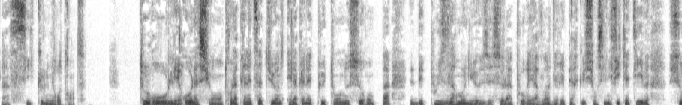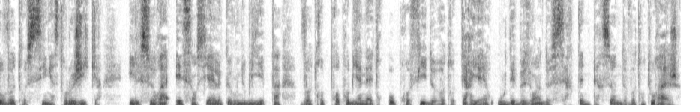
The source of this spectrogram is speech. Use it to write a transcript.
ainsi que le numéro 30. Taureau, les relations entre la planète Saturne et la planète Pluton ne seront pas des plus harmonieuses et cela pourrait avoir des répercussions significatives sur votre signe astrologique. Il sera essentiel que vous n'oubliez pas votre propre bien-être au profit de votre carrière ou des besoins de certaines personnes de votre entourage.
